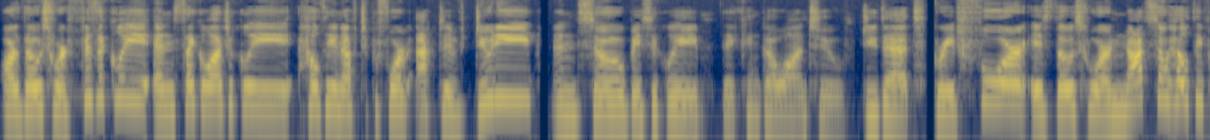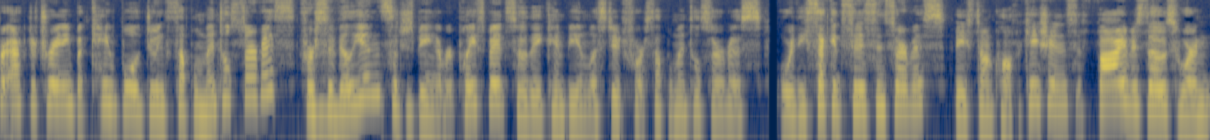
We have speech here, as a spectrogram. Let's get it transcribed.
are those who are physically and psychologically healthy enough to perform active duty. And so basically they can go on to do that. Grade four is those who are not so healthy for active training, but capable of doing supplemental service for mm-hmm. civilians, such as being a replacement. So they can be enlisted for supplemental service or the second citizen service based on qualifications. Five is those who are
